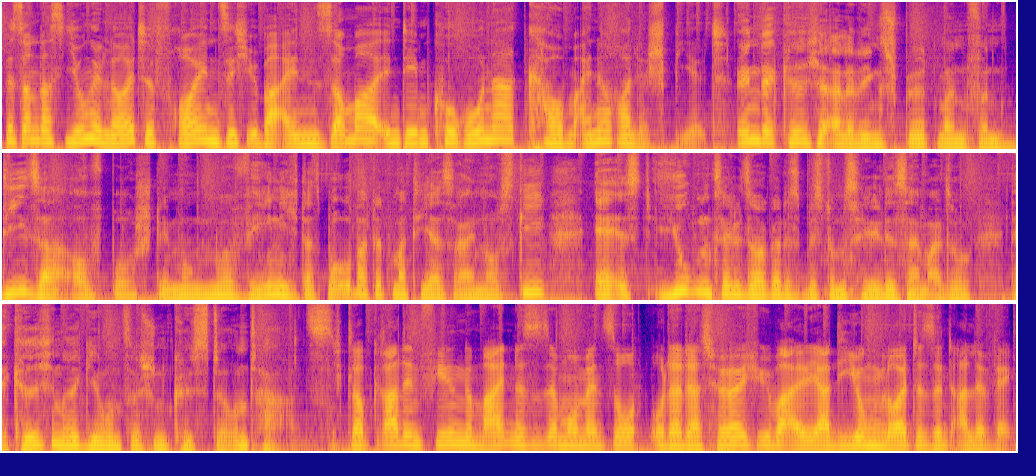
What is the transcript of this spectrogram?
Besonders junge Leute freuen sich über einen Sommer, in dem Corona kaum eine Rolle spielt. In der Kirche allerdings spürt man von dieser Aufbruchstimmung nur wenig. Das beobachtet Matthias Reinowski. Er ist Jugendseelsorger des Bistums Hildesheim, also der Kirchenregion zwischen Küste und Harz. Ich glaube, gerade in vielen Gemeinden ist es im Moment so, oder das höre ich überall, ja, die jungen Leute sind alle weg.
